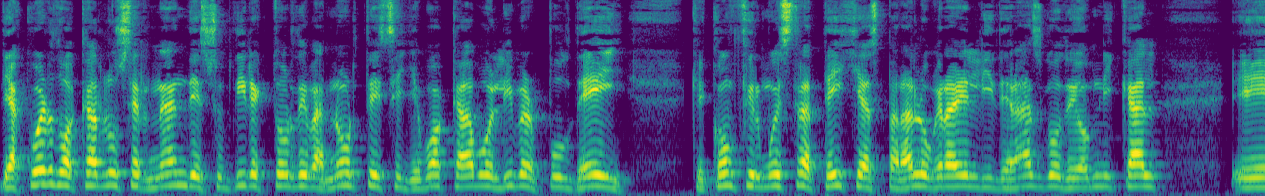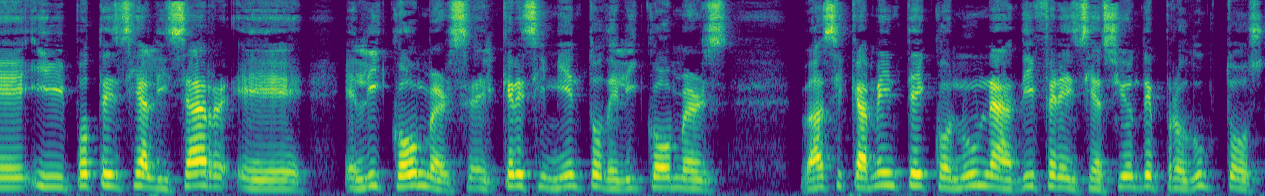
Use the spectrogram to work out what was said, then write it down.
De acuerdo a Carlos Hernández, subdirector de Banorte, se llevó a cabo el Liverpool Day, que confirmó estrategias para lograr el liderazgo de Omnical eh, y potencializar eh, el e-commerce, el crecimiento del e-commerce, básicamente con una diferenciación de productos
